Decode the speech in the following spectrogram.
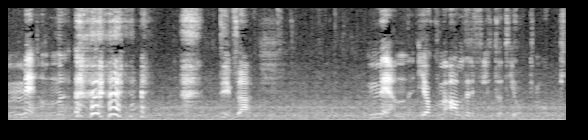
Men. typ så här. Men jag kommer aldrig flytta till Jokkmokk.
